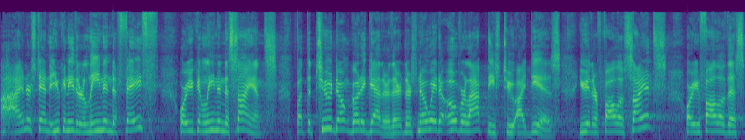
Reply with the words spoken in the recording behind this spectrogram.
I understand that you can either lean into faith or you can lean into science, but the two don't go together. There, there's no way to overlap these two ideas. You either follow science or you follow this,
